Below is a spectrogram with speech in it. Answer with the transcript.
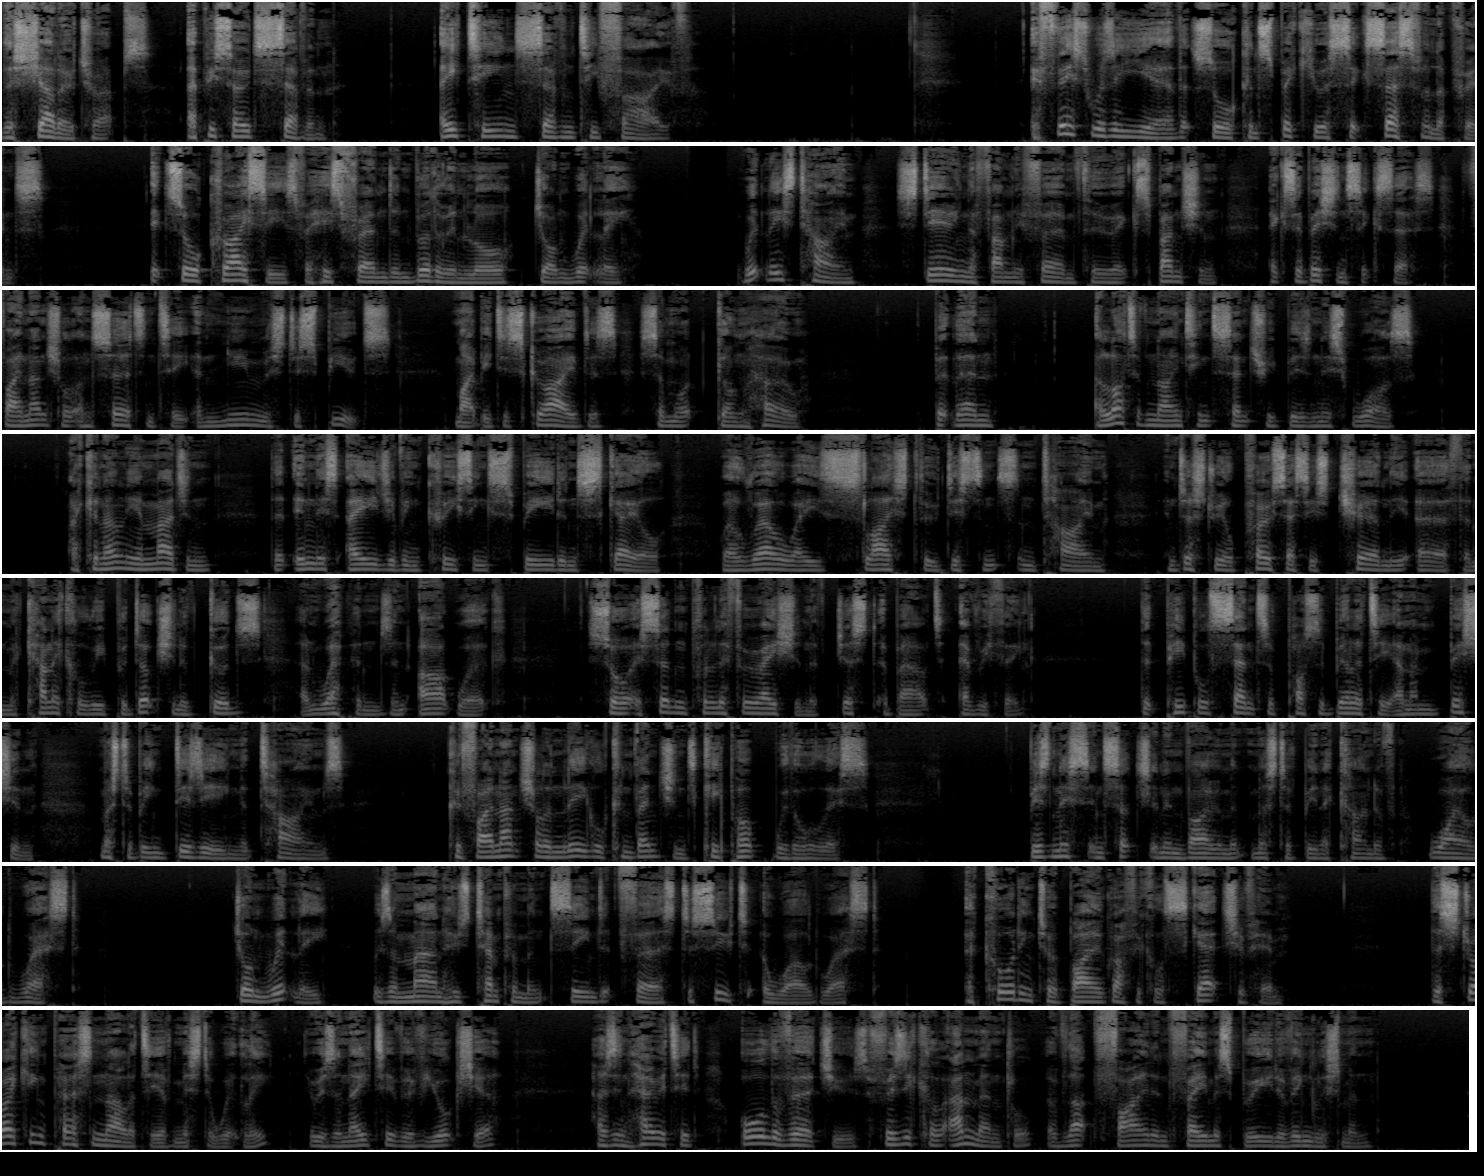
The Shadow Traps, Episode 7, 1875. If this was a year that saw conspicuous success for Le Prince, it saw crises for his friend and brother in law, John Whitley. Whitley's time steering the family firm through expansion, exhibition success, financial uncertainty, and numerous disputes might be described as somewhat gung ho. But then, a lot of 19th century business was. I can only imagine that in this age of increasing speed and scale, where railways sliced through distance and time, industrial processes churn the earth, and mechanical reproduction of goods and weapons and artwork saw a sudden proliferation of just about everything, that people's sense of possibility and ambition must have been dizzying at times. Could financial and legal conventions keep up with all this? Business in such an environment must have been a kind of Wild West. John Whitley was a man whose temperament seemed at first to suit a Wild West. According to a biographical sketch of him, the striking personality of Mr. Whitley, who is a native of Yorkshire, has inherited all the virtues, physical and mental, of that fine and famous breed of Englishmen.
